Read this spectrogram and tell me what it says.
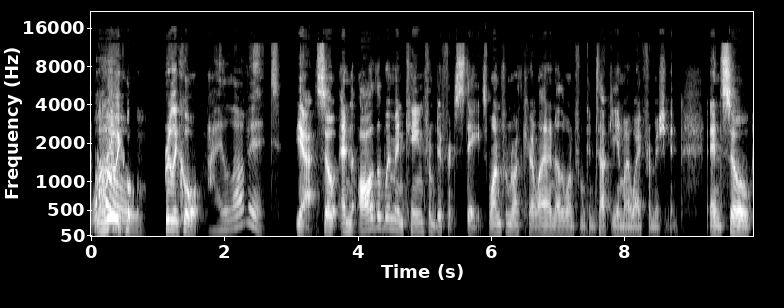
Really cool. Really cool. I love it. Yeah so and all the women came from different states one from north carolina another one from kentucky and my wife from michigan and so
